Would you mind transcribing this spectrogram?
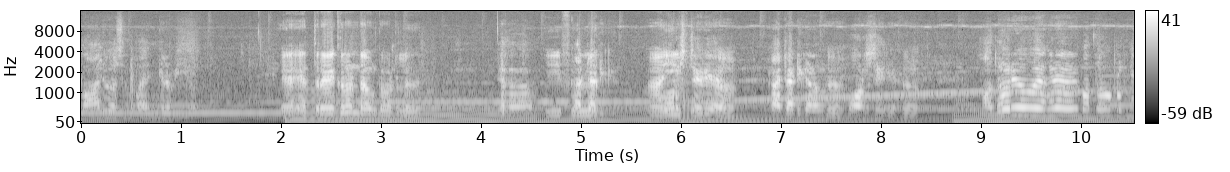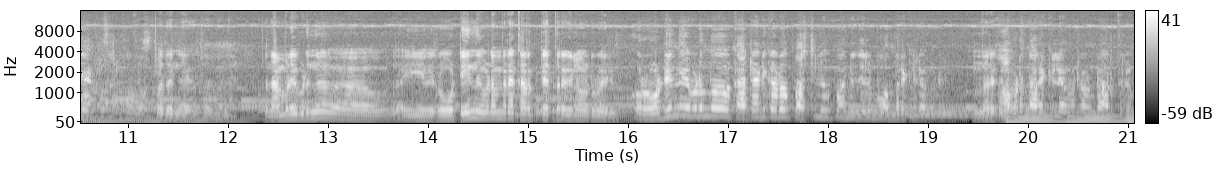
നാല് ദിവസം ഭയങ്കര വ്യൂ എത്ര ഏക്കർ ഉണ്ടാവും ടോട്ടൽ ഈ forest area. Kattadikkadavu forest area അതൊരു എങ്ങനെ പത്ത് മുപ്പത്തഞ്ച് ഏക്കർ സ്ഥലത്തുള്ള മുപ്പത്തഞ്ച് ഏക്കർ സ്ഥലം അപ്പൊ നമ്മളിവിടുന്ന് ഈ റോട്ടിൽ നിന്ന് ഇവിടം വരെ കറക്റ്റ് എത്ര കിലോമീറ്റർ വരും? റോട്ടിൽ നിന്ന് ഇവിടുന്ന് കാറ്റാടിക്കാട് ഫസ്റ്റ് ലൂ പോയിന്റ് ചെല്ലുമ്പോൾ ഒന്നര കിലോമീറ്റർ ഒന്നര അവിടെ കിലോമീറ്റർ നിന്ന് അര കിലോമീറ്റർ ഉണ്ട് അടുത്ത ലൂ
